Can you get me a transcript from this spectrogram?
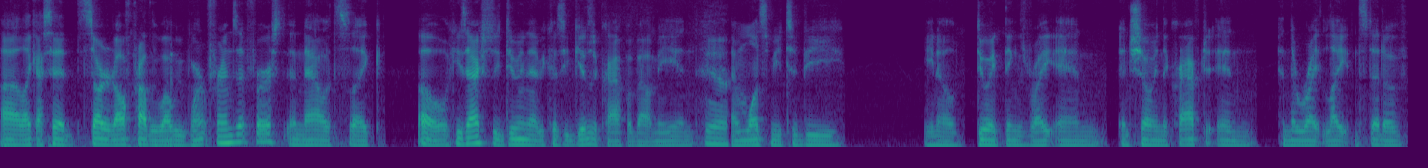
Uh, like I said, started off probably while we weren't friends at first, and now it's like, oh, he's actually doing that because he gives a crap about me, and Yeah. and wants me to be you know doing things right and and showing the craft in in the right light instead of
